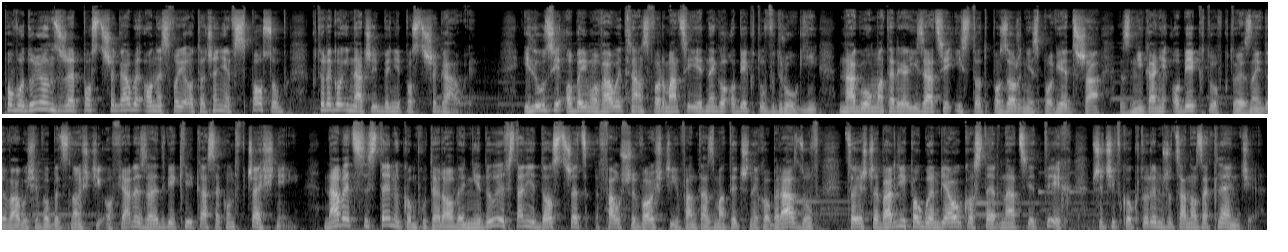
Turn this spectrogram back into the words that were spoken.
powodując, że postrzegały one swoje otoczenie w sposób, którego inaczej by nie postrzegały. Iluzje obejmowały transformację jednego obiektu w drugi, nagłą materializację istot pozornie z powietrza, znikanie obiektów, które znajdowały się w obecności ofiary zaledwie kilka sekund wcześniej. Nawet systemy komputerowe nie były w stanie dostrzec fałszywości fantazmatycznych obrazów, co jeszcze bardziej pogłębiało konsternację tych, przeciwko którym rzucano zaklęcie.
